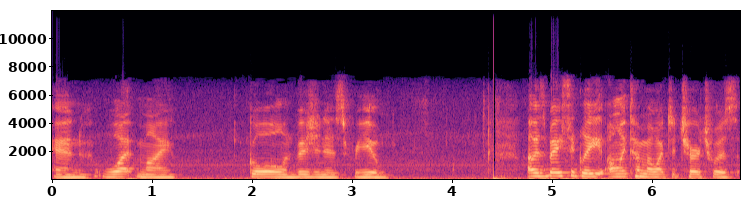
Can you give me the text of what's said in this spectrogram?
and what my goal and vision is for you. I was basically only time I went to church was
